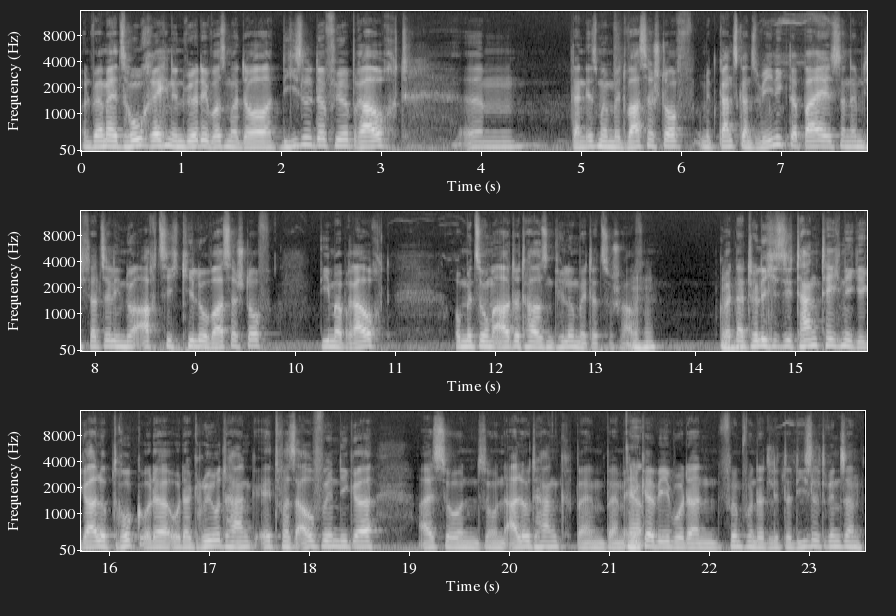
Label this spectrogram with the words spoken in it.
Und wenn man jetzt hochrechnen würde, was man da Diesel dafür braucht, ähm, dann ist man mit Wasserstoff mit ganz, ganz wenig dabei. Es sind nämlich tatsächlich nur 80 Kilo Wasserstoff, die man braucht, um mit so einem Auto 1000 Kilometer zu schaffen. Mhm. Gut, mhm. natürlich ist die Tanktechnik, egal ob Druck oder, oder Kryotank, etwas aufwendiger als so ein, so ein Alutank beim, beim ja. LKW, wo dann 500 Liter Diesel drin sind.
